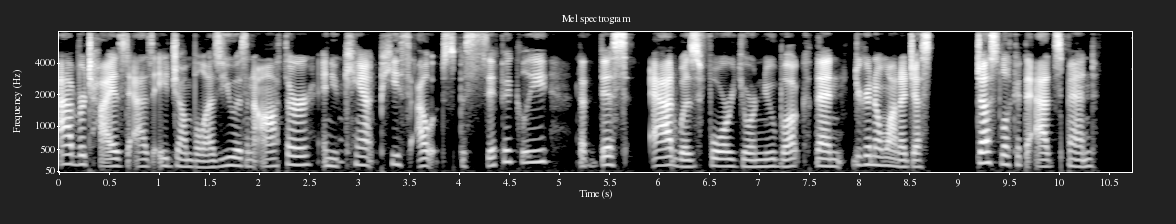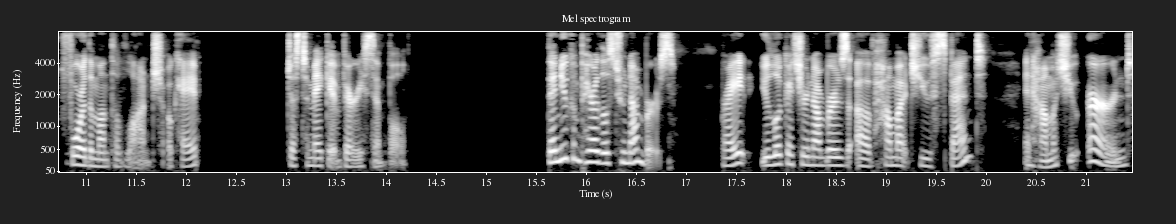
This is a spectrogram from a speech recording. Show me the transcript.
advertised as a jumble, as you as an author, and you mm-hmm. can't piece out specifically that this ad was for your new book, then you're going to want to just just look at the ad spend for the month of launch, okay? Just to make it very simple. Then you compare those two numbers, right? You look at your numbers of how much you spent and how much you earned,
